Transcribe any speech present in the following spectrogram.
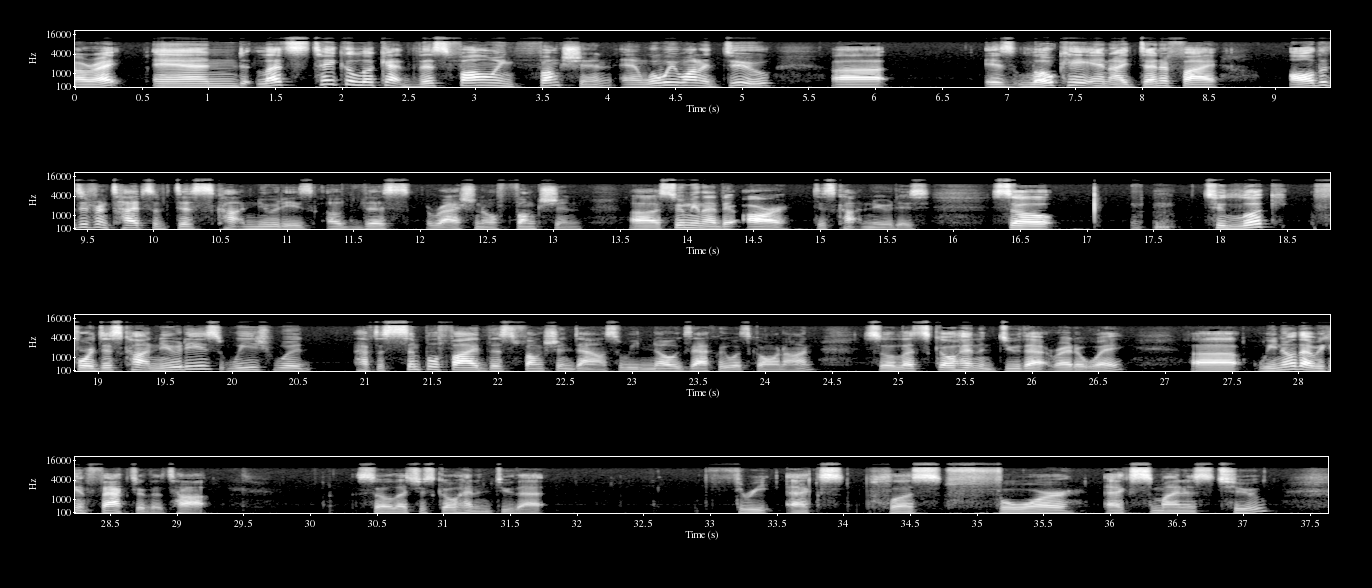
All right, and let's take a look at this following function. And what we want to do uh, is locate and identify all the different types of discontinuities of this rational function, uh, assuming that there are discontinuities. So to look for discontinuities, we would have to simplify this function down so we know exactly what's going on. So let's go ahead and do that right away. Uh, we know that we can factor the top. So let's just go ahead and do that. 3x plus 4x minus 2.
